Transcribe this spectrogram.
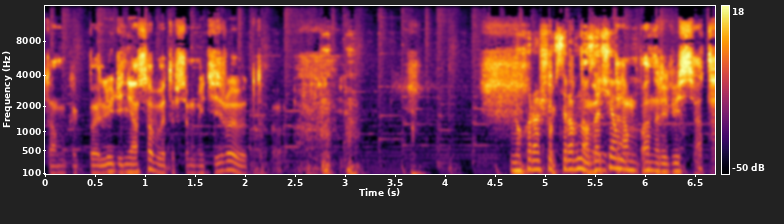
там как бы люди не особо это все монетизируют. Ну хорошо, все равно там, зачем... Там баннеры висят.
